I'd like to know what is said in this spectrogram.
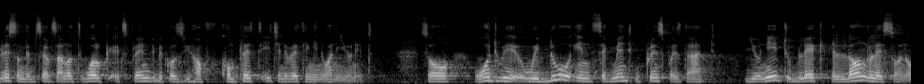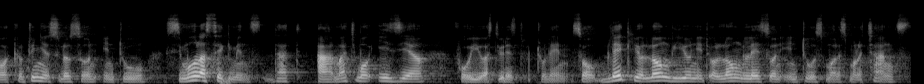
lesson themselves are not well explained because you have compressed each and everything in one unit. So what we, we do in segmenting principle is that you need to break a long lesson or continuous lesson into smaller segments that are much more easier for your students to, to learn. So break your long unit or long lesson into smaller, smaller chunks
